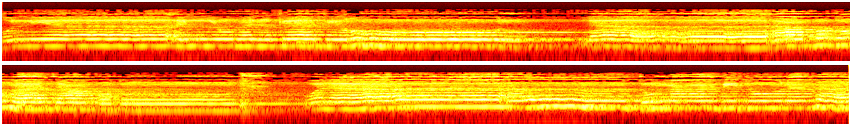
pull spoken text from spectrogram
قل يا أيها الكافرون لا أعبد ما تعبدون ولا أنتم عابدون ما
